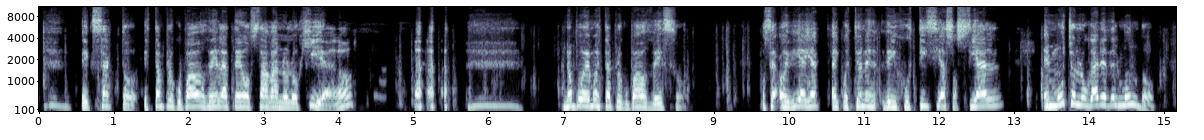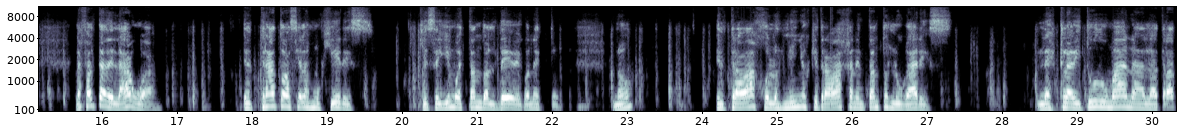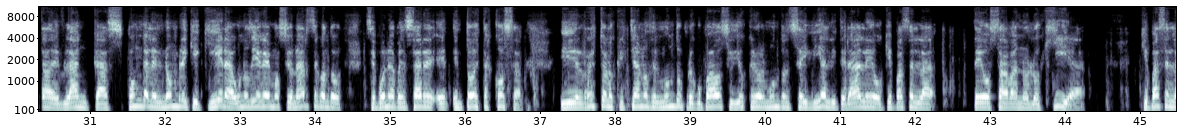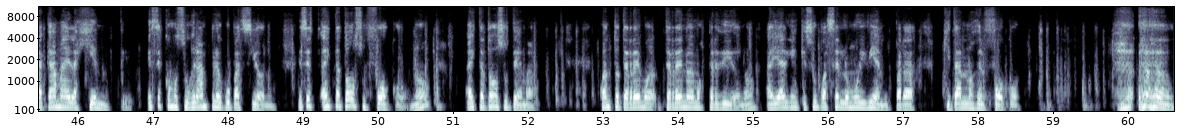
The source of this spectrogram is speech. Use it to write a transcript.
Exacto, están preocupados de la teosabanología, ¿no? no podemos estar preocupados de eso. O sea, hoy día ya hay cuestiones de injusticia social en muchos lugares del mundo. La falta del agua, el trato hacia las mujeres, que seguimos estando al debe con esto, ¿no? El trabajo, los niños que trabajan en tantos lugares, la esclavitud humana, la trata de blancas, póngale el nombre que quiera, uno llega a emocionarse cuando se pone a pensar en, todas estas cosas. Y el resto de los cristianos del mundo preocupados si Dios creó el mundo en seis días literales o qué pasa en la teosabanología, qué pasa en la cama de la gente. Esa es como su gran preocupación. Ese, ahí está todo su foco, ¿no? Ahí está todo su tema. ¿Cuánto terreno, hemos perdido, no? Hay alguien que supo hacerlo muy bien para quitarnos del foco.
